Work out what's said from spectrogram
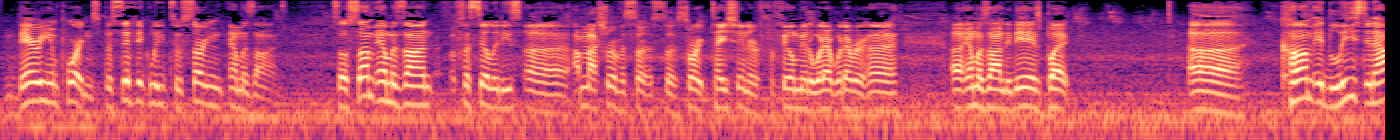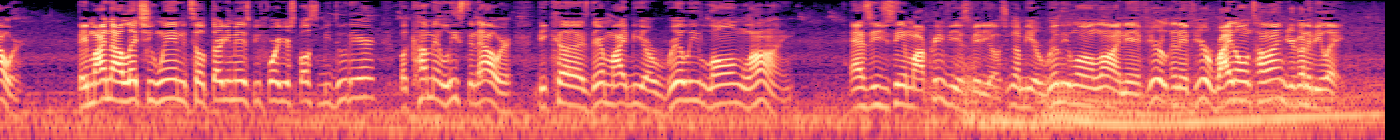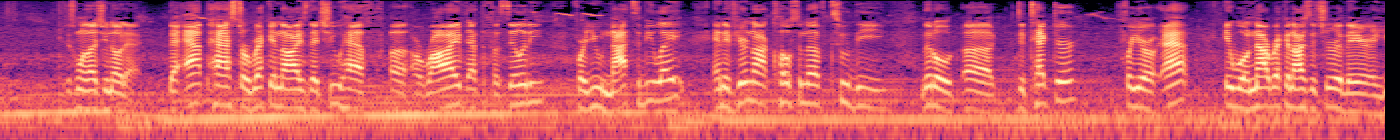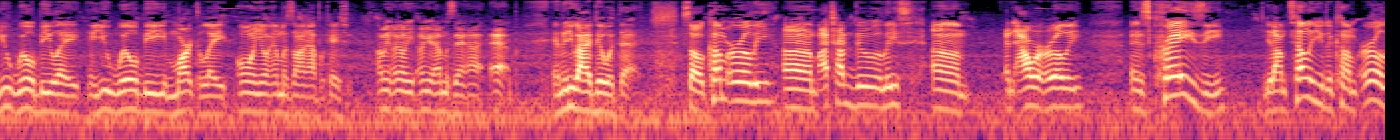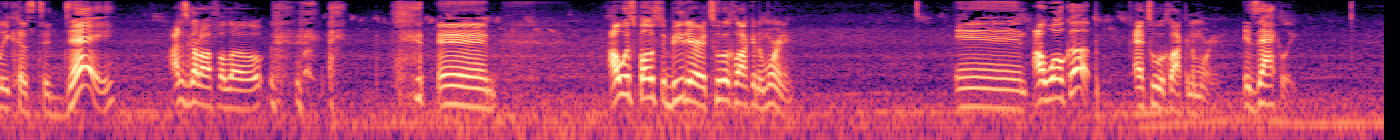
Very important, specifically to certain Amazons. So some Amazon facilities, uh, I'm not sure if it's sortation or fulfillment or whatever, whatever uh, uh, Amazon it is, but uh, come at least an hour. They might not let you in until 30 minutes before you're supposed to be due there, but come at least an hour because there might be a really long line. as you see in my previous videos. You're gonna be a really long line, and if you're and if you're right on time, you're gonna be late. Just want to let you know that the app has to recognize that you have uh, arrived at the facility for you not to be late. And if you're not close enough to the little uh, detector for your app, it will not recognize that you're there and you will be late and you will be marked late on your Amazon application. I mean, on your Amazon app. And then you got to deal with that. So come early. Um, I try to do at least um, an hour early. And it's crazy that I'm telling you to come early because today I just got off a load. and I was supposed to be there at two o'clock in the morning. And I woke up at two o'clock in the morning. Exactly.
